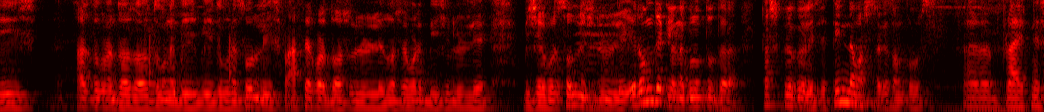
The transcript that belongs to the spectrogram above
বিশ পাঁচ দুগুণে দশ দশ দুগুণে বিশ বিশ দুগুণে চল্লিশ পাঁচের পরে দশ লুড়লে দশের পরে বিশ লুড়লে বিশের পরে চল্লিশ লুড়লে এরকম দেখলে না গুণোত্তর দ্বারা? ঠাস করে করে লিখছে তিনটা মাস্টার কাছে অঙ্ক করছে ব্রাইটনেস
